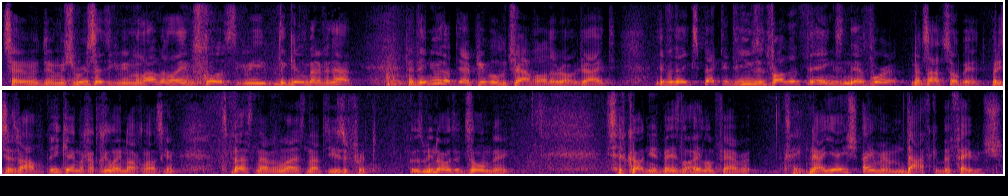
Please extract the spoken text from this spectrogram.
So the Mishnah says it can be Malamed Aleim Schus, it can be, they give them benefit of that. That they knew that there are people who travel on the road, right? Therefore they expected to use it for other things, and therefore it's not so bad. But he says, it's best nevertheless not to use it for it. Because we know it's a tefillin big. He says. Now Yesh Eimrim Dafke Beferish.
